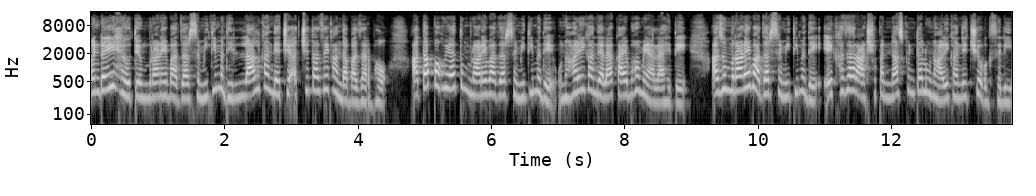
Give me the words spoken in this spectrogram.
मंडळी हे होते उमराणे बाजार समितीमधील लाल कांद्याचे आजचे ताजे कांदा बाजार भाव आता पाहूयात उमराणे बाजार समितीमध्ये उन्हाळी कांद्याला काय भाव मिळाला आहे ते. आज उमराणे बाजार समितीमध्ये एक हजार आठशे पन्नास क्विंटल उन्हाळी कांद्याची आवक झाली.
